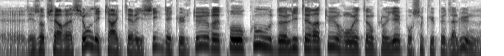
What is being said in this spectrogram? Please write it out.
euh, des observations, des caractéristiques, des cultures, et beaucoup de littérature ont été employées pour s'occuper de la Lune.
